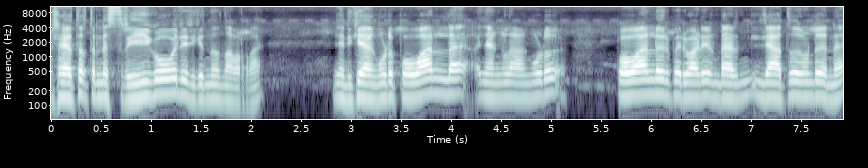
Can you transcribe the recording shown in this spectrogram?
ക്ഷേത്രത്തിന്റെ ശ്രീകോവിലിരിക്കുന്നതെന്നാണ് പറഞ്ഞത്. എനിക്ക് അങ്ങോട്ട് പോകാനുള്ള ഞങ്ങൾ അങ്ങോട്ട് പോകാനുള്ള ഒരു പരിപാടി ഉണ്ടായിരുന്നില്ലാത്തത് കൊണ്ട് തന്നെ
